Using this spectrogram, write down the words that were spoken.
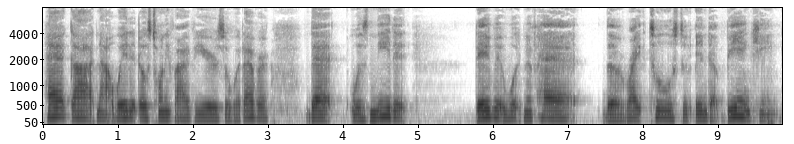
Had God not waited those 25 years or whatever, that was needed, David wouldn't have had the right tools to end up being king.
